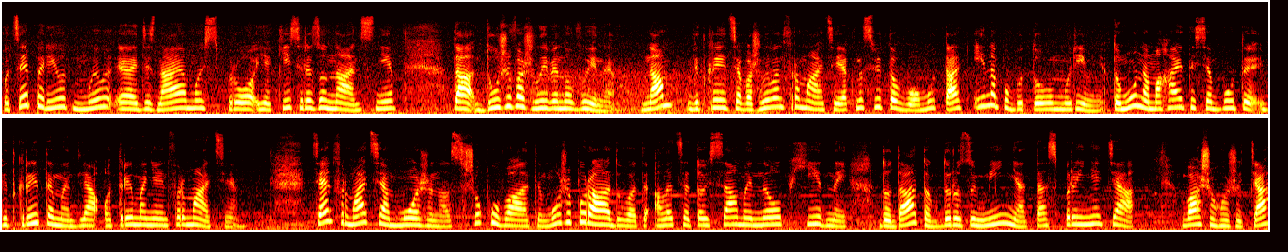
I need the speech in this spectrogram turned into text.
У цей період ми е, дізнаємось про якісь резонансні та дуже важливі новини. Нам відкриється важлива інформація як на світовому, так і на побутовому рівні. Тому намагайтеся бути відкритими для отримання інформації. Ця інформація може нас шокувати, може порадувати, але це той самий необхідний додаток до розуміння та сприйняття вашого життя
